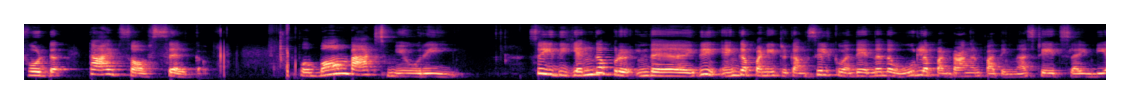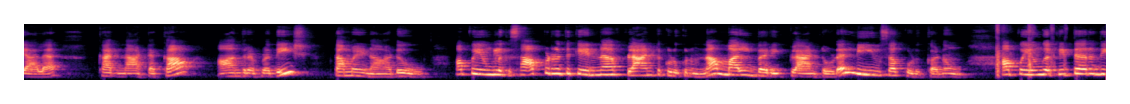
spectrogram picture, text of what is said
food types of silk இப்போ பாம்பேக்ஸ் மியூரி ஸோ இது எங்கே இந்த இது எங்கே பண்ணிகிட்ருக்காங்க சில்க் வந்து எந்தெந்த ஊரில் பண்ணுறாங்கன்னு பார்த்தீங்கன்னா ஸ்டேட்ஸில் இந்தியாவில் கர்நாடகா ஆந்திர பிரதேஷ் தமிழ்நாடு. அப்போ இவங்களுக்கு சாப்பிட்றதுக்கு என்ன பிளான்ட் கொடுக்கணும்னா மல்பெரி பிளான்ட்டோட லீவ்ஸாக கொடுக்கணும். அப்போ இவங்க கிட்ட இருந்து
